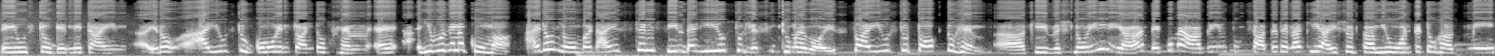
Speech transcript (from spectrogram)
They used to give me time. Uh, you know, I used to go in front of him. Uh, he was in a coma. I don't know, but I still feel that he used to listen to my voice. So I used to talk to him. Uh, कि विष्णोई यार देखो मैं आ गई हूँ तुम चाहते थे ना कि आई शुड कम यू वांटेड टू हग मी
